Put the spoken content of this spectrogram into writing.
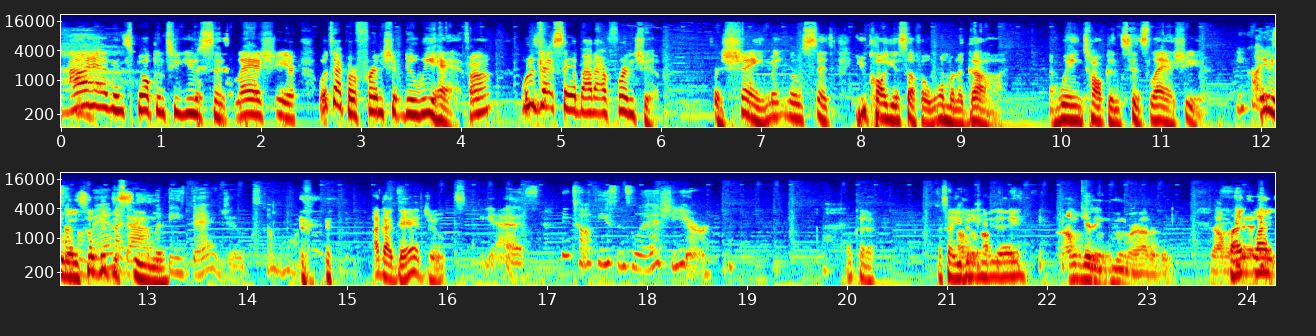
I haven't spoken to you since last year. What type of friendship do we have, huh? What does that say about our friendship? It's a shame. Make no sense. You call yourself a woman of God, and we ain't talking since last year. You call anyway, so good to see you. With these dad jokes, come on. I got dad jokes. Yes, he talked to you since last year. Okay, that's how you doing today. I'm getting humor out of it. Like, like,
